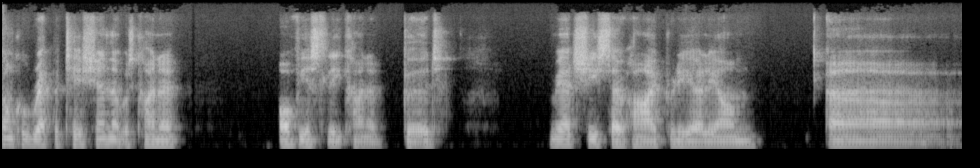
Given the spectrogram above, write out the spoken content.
song called Repetition that was kind of obviously kind of good. We had She's So High pretty early on. Uh,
